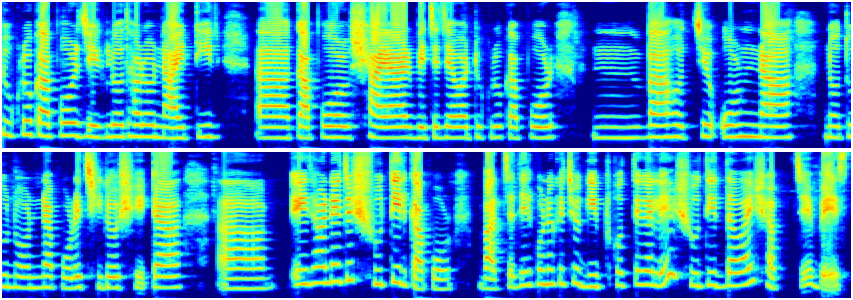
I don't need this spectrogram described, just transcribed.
টুকরো কাপড় যেগুলো ধরো নাইটির কাপড় সায়ার বেঁচে যাওয়া টুকরো কাপড় বা হচ্ছে ওড়না, নতুন ওড়না পড়েছিল সেটা এই ধরনের যে সুতির কাপড়, বাচ্চাদের কোনো কিছু গিফট করতে গেলে সুতির দেওয়াই সবচেয়ে বেস্ট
